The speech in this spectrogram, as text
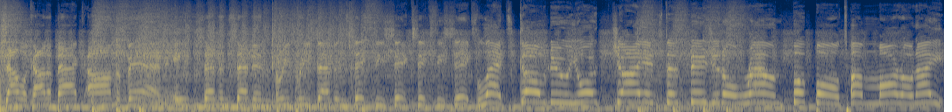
Sal Licata back on the fan. 877-337-6666. Let's go, New York Giants divisional round football tomorrow night.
